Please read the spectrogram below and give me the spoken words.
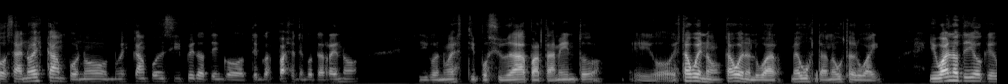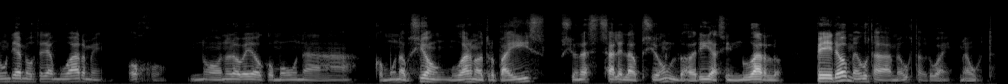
O sea, no es campo, no, no es campo en sí, pero tengo, tengo espacio, tengo terreno. Digo, no es tipo ciudad, apartamento. Eh, Digo, está bueno, está bueno el lugar. Me gusta, me gusta Uruguay. Igual no te digo que un día me gustaría mudarme. Ojo, no, no lo veo como una, como una opción, mudarme a otro país. Si una sale la opción, lo haría sin dudarlo. Pero me gusta, me gusta Uruguay, me gusta.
